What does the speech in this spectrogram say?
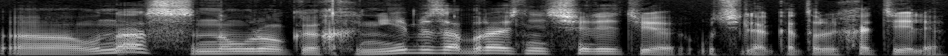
А, у нас на уроках не безобразничали те учителя, которые хотели,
